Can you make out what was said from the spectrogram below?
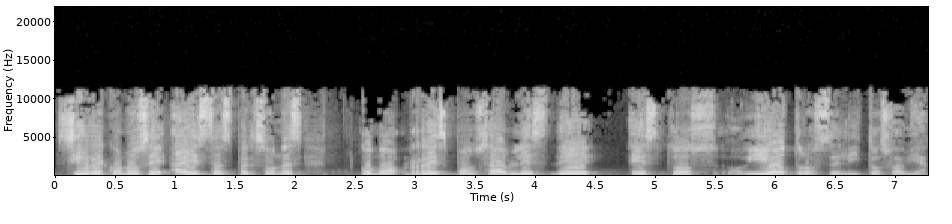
si reconoce a estas personas como responsables de estos y otros delitos, Fabián.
